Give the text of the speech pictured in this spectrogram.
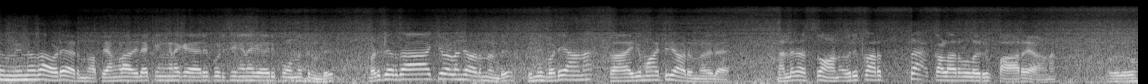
നിന്നിരുന്നത് അവിടെയായിരുന്നു. അപ്പോൾ ഞങ്ങൾ അതിലേക്ക് ഇങ്ങനെ കയറി പിടിച്ച് ഇങ്ങനെ കയറി പോന്നിട്ടുണ്ട്. ഇവിടെ ചെറുതായിട്ട് വെള്ളം ചാടുന്നുണ്ട്. പിന്നെ ഇവിടെയാണ് കാര്യമായിട്ട് ചാടുന്നത് അല്ലേ? നല്ല രസമാണ്. ഒരു കറുത്ത കളറുള്ളൊരു പാറയാണ്. ഒരു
